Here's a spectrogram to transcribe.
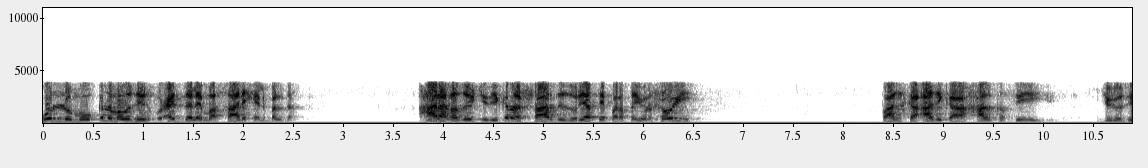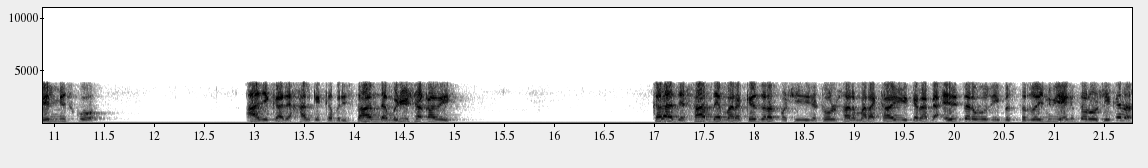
كل موقن موزن اعد لمصالح البلده هر غزوی چې د کنه شار د ذریات پر تیار شوی پس کا ادي کا خلق سي جروزیل مسکو ادي کا د خلق قبرستان د مړي شقاوي کله د شار د مرکز رات پښې د ټول شار مرکاوي کنه به اې تر وځي بس تر وځي نو یې تر وځي کنه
